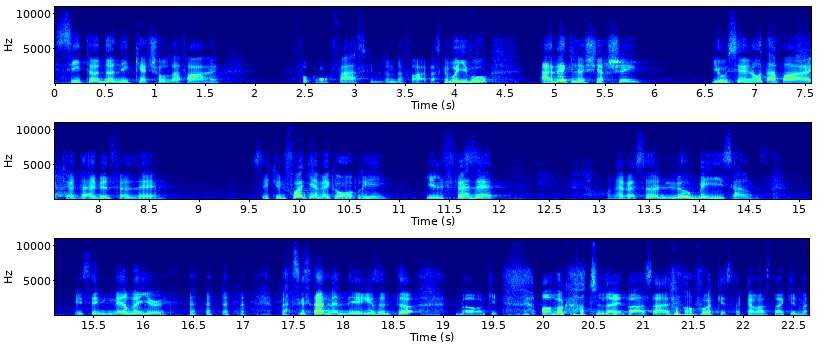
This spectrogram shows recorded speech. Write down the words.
s'il t'a donné quelque chose à faire, il faut qu'on fasse ce qu'il nous donne de faire. Parce que voyez-vous, avec le chercher, il y a aussi une autre affaire que David faisait. C'est qu'une fois qu'il avait compris, il faisait. On avait ça l'obéissance. Et c'est merveilleux. Parce que ça amène des résultats. Bon, OK. On va continuer dans les passages. On voit que ça commence tranquillement.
